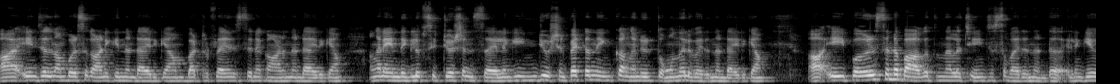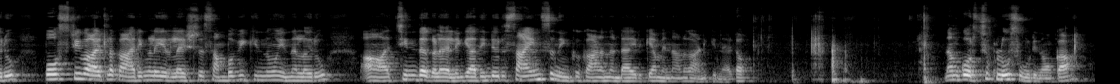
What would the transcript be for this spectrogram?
ഏഞ്ചൽ നമ്പേഴ്സ് കാണിക്കുന്നുണ്ടായിരിക്കാം ബട്ടർഫ്ലൈസിനെ കാണുന്നുണ്ടായിരിക്കാം അങ്ങനെ എന്തെങ്കിലും സിറ്റുവേഷൻസ് അല്ലെങ്കിൽ ഇൻഡ്യൂഷൻ പെട്ടെന്ന് നിങ്ങൾക്ക് അങ്ങനെ ഒരു തോന്നൽ വരുന്നുണ്ടായിരിക്കാം. ആ, ഈ പേഴ്സിന്റെ ഭാഗത്തു നിന്നുള്ള ചേഞ്ചസ് വരുന്നുണ്ട്. അല്ലെങ്കിൽ ഒരു പോസിറ്റീവ് ആയിട്ടുള്ള കാര്യങ്ങൾ ഈ റിലേഷനിൽ സംഭവിക്കുന്നു എന്നുള്ളൊരു ചിന്തകൾ അല്ലെങ്കിൽ അതിന്റെ ഒരു സയൻസ് നിങ്ങൾക്ക് കാണുന്നുണ്ടായിരിക്കാം എന്നാണ് കാണിക്കുന്നത് കേട്ടോ. നമുക്ക് കുറച്ച് ക്ലൂസ് കൂടി നോക്കാം.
